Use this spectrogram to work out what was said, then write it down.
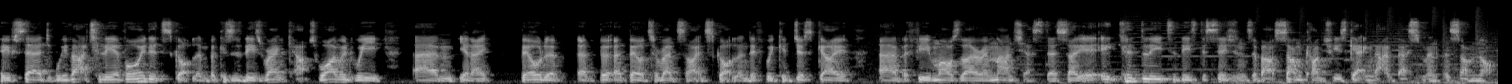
who've said we've actually avoided Scotland because of these rent caps. Why would we, um, you know, build a, a, a build to rent site in Scotland if we could just go uh, a few miles lower in Manchester. So it, it could lead to these decisions about some countries getting that investment and some not.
